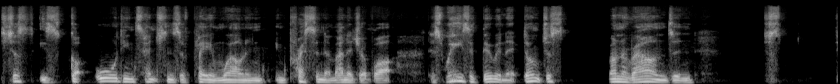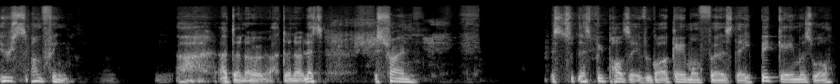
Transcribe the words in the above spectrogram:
he's just he's got all the intentions of playing well and impressing the manager. But there's ways of doing it. Don't just run around and just do something. Ah, I don't know. I don't know. Let's let's try and let's let's be positive. We've got a game on Thursday, big game as well,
